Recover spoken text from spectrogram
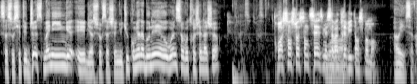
Sa société Just Mining et bien sûr sa chaîne YouTube. Combien d'abonnés, Owen, sur votre chaîne Asher? 376, mais ça va très vite en ce moment. Ah oui, ça va.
